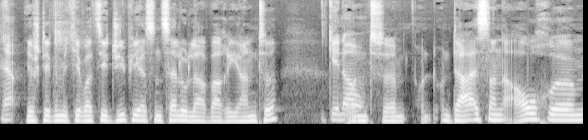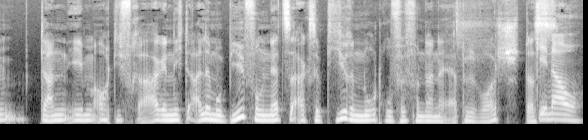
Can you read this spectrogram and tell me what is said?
ja. hier steht nämlich jeweils die GPS und Cellular Variante. Genau. Und, ähm, und, und da ist dann auch ähm, dann eben auch die Frage, nicht alle Mobilfunknetze akzeptieren Notrufe von deiner Apple Watch. Dass, genau.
